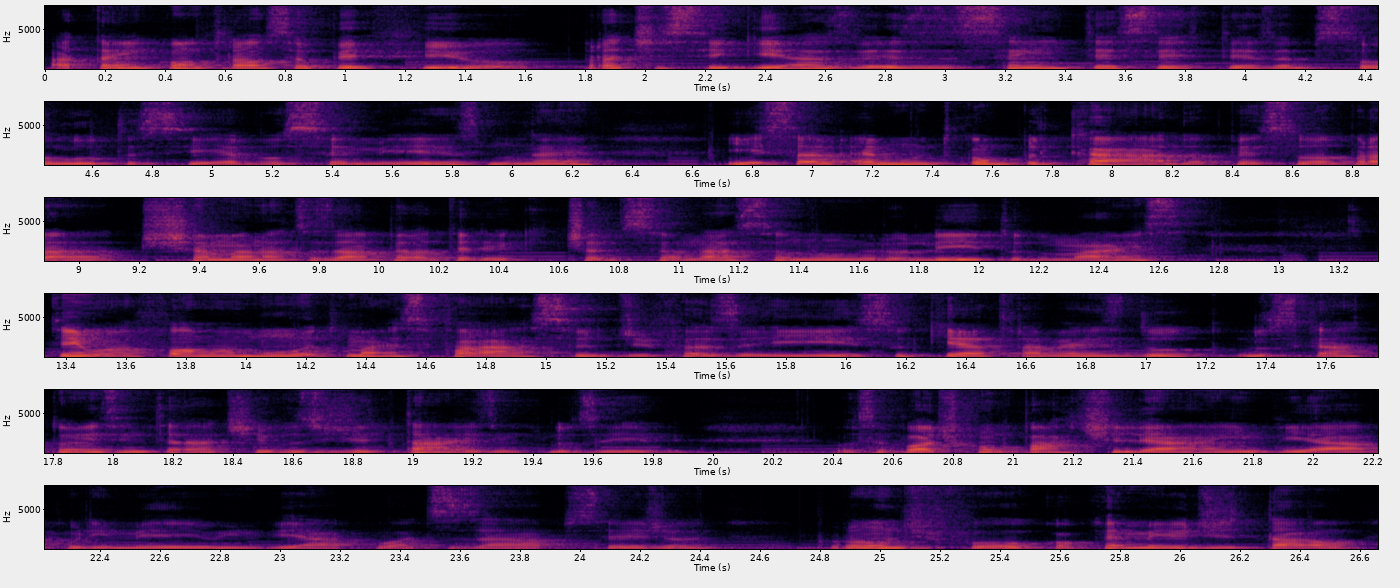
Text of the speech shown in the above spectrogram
até encontrar o seu perfil para te seguir às vezes sem ter certeza absoluta se é você mesmo, né? Isso é, é muito complicado. A pessoa para te chamar no WhatsApp ela teria que te adicionar seu número ali e tudo mais. Tem uma forma muito mais fácil de fazer isso, que é através do, dos cartões interativos digitais, inclusive. Você pode compartilhar, enviar por e-mail, enviar por WhatsApp, seja por onde for, qualquer meio digital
